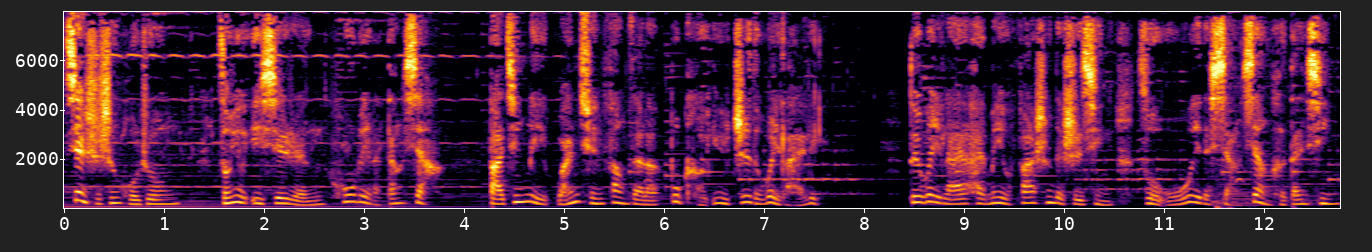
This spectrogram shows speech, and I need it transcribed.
现实生活中，总有一些人忽略了当下。把精力完全放在了不可预知的未来里，对未来还没有发生的事情做无谓的想象和担心，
